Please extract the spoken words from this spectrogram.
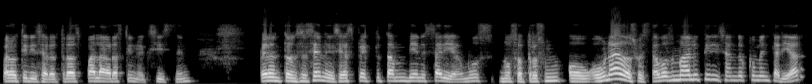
para utilizar otras palabras que no existen. Pero entonces en ese aspecto también estaríamos nosotros, o, o una dos, o estamos mal utilizando comentariar,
